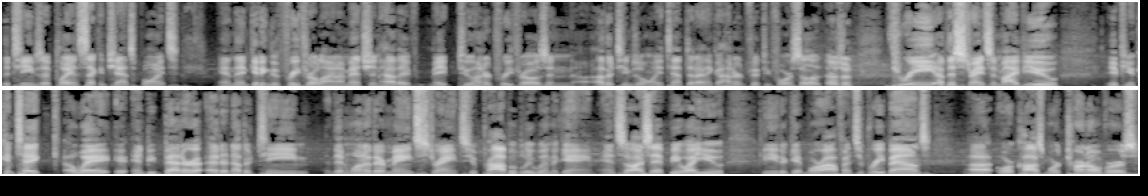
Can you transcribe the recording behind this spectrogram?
the teams that play in second chance points, and then getting the free throw line. I mentioned how they've made 200 free throws, and other teams only attempted I think 154. So those are three of the strengths. In my view, if you can take away and be better at another team than one of their main strengths, you probably win the game. And so I say if BYU can either get more offensive rebounds uh, or cause more turnovers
